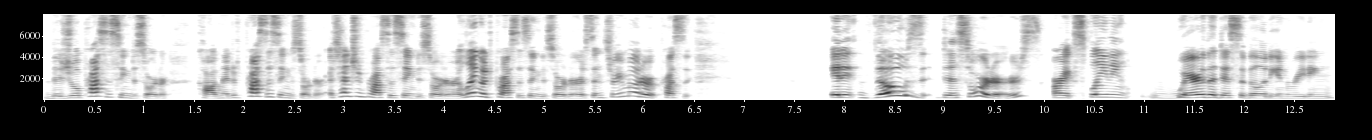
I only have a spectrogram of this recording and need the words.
visual processing disorder, cognitive processing disorder, attention processing disorder, a language processing disorder, sensory motor processing? It those disorders are explaining where the disability in reading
